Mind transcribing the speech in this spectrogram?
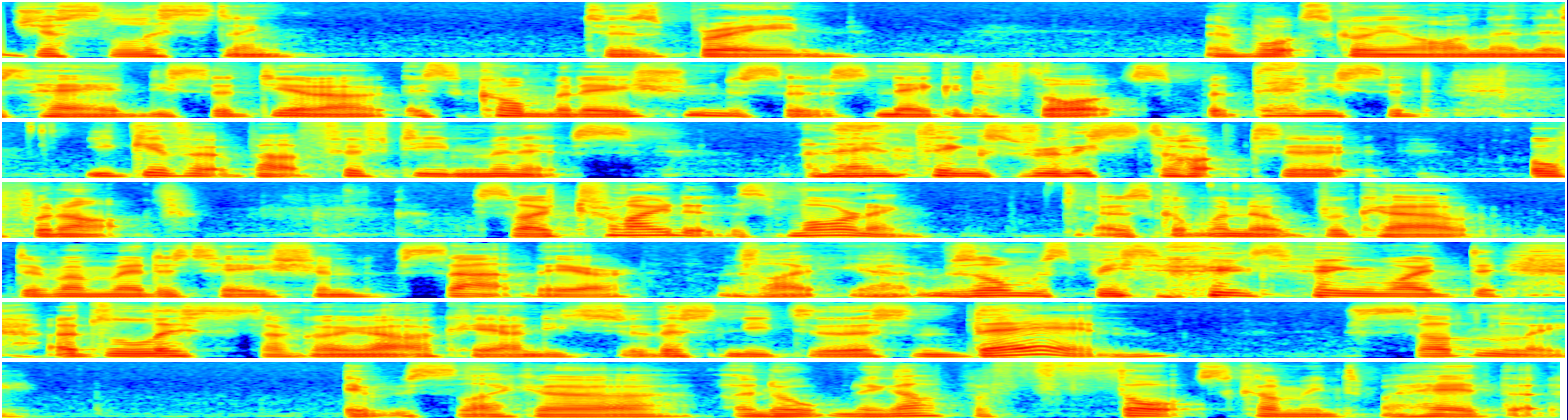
just listening to his brain and what's going on in his head. He said, you know, it's a combination. He said it's negative thoughts, but then he said, you give it about 15 minutes and then things really start to open up. So I tried it this morning. I just got my notebook out, did my meditation, sat there. I was like, yeah, it was almost me doing my a list. I'm going, oh, okay, I need to do this, I need to do this. And then suddenly it was like a an opening up of thoughts coming to my head that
